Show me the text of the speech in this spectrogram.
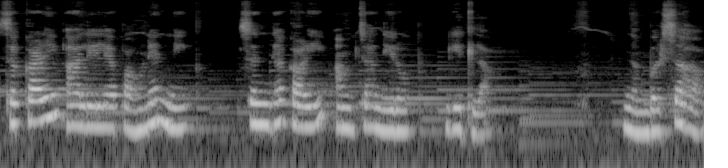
सकाळी आलेल्या पाहुण्यांनी संध्याकाळी आमचा निरोप घेतला. नंबर सहा.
